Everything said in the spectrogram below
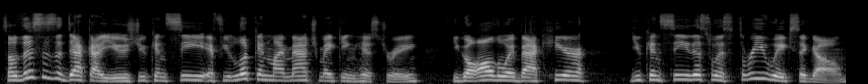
So this is the deck I used. You can see if you look in my matchmaking history, you go all the way back here you can see this was three weeks ago.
